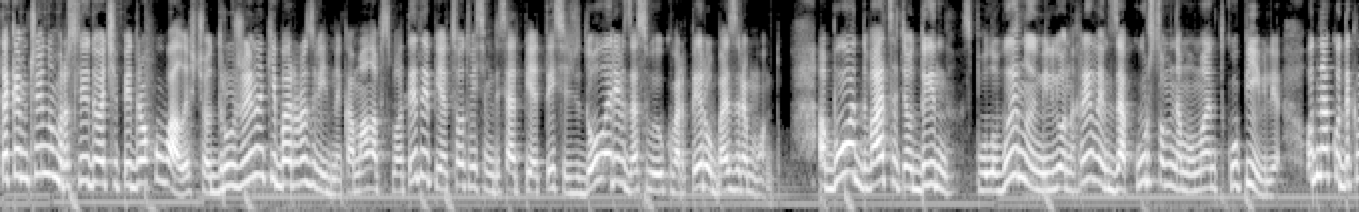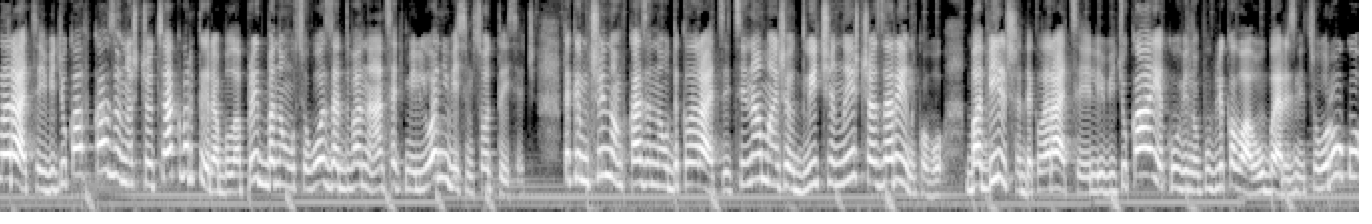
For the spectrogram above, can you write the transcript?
Таким чином, розслідувачі підрахували, що дружина кіберрозвідника мала б сплатити 585 тисяч доларів за свою квартиру без ремонту, або 21,5 мільйон гривень за курсом на момент купівлі. Однак у декларації Вітюка вказано, що ця квартира була придбана усього за 12 мільйонів 800 тисяч. Таким чином, вказана у декларації ціна майже вдвічі нижча за ринкову, ба більше декларація Лівітюка, яку він опублікував у березні цього року,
